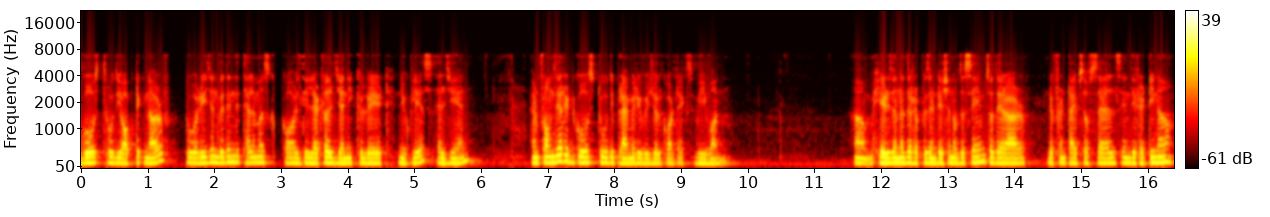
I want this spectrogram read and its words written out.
goes through the optic nerve to a region within the thalamus called the lateral geniculate nucleus LGN and from there it goes to the primary visual cortex V1 um, here is another representation of the same. So there are different types of cells in the retina,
